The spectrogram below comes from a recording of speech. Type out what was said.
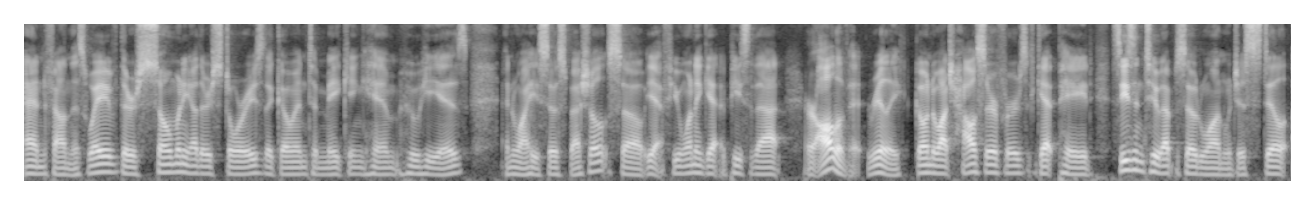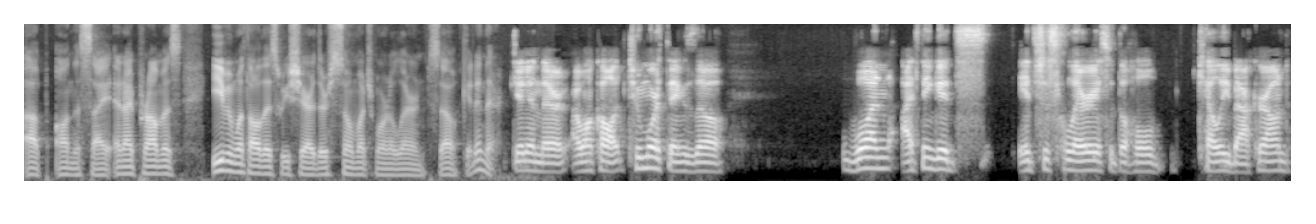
and found this wave. There's so many other stories that go into making him who he is and why he's so special. So yeah if you want to get a piece of that or all of it really going to watch how surfers get paid season 2 episode 1 which is still up on the site. And i promise even with all this we share there's so much more to learn. So get in there. Get in there. I want to call it two more things though. One, I think it's it's just hilarious with the whole Kelly background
